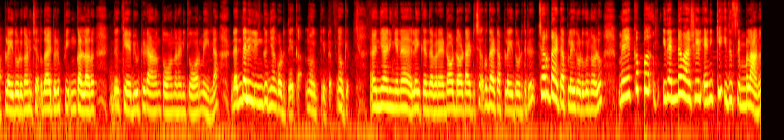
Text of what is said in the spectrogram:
അപ്ലൈ ചെയ്ത് കൊടുക്കുകയാണ്. ചെറുതായിട്ടൊരു പിങ്ക് കളർ ഇത് കെ ബ്യൂട്ടിയുടെ ആണെന്ന് തോന്നണം. എനിക്ക് ഓർമ്മയില്ല. എന്തായാലും ലിങ്ക് ഞാൻ കൊടുത്തേക്കാം. നോക്കിയിട്ട്. ഓക്കെ ഞാനിങ്ങനെ ലൈക്ക് എന്താ പറയുക ഡോട്ട് ഡോട്ടായിട്ട് ചെറുതായിട്ട് അപ്ലൈ ചെയ്ത് കൊടുത്തിട്ട് ചെറുതായിട്ട് അപ്ലൈ ചെയ്ത് കൊടുക്കുന്നുള്ളൂ മേക്കപ്പ് ഇതെന്റെ ഭാഷയിൽ എനിക്ക് ഇത് സിമ്പിളാണ്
